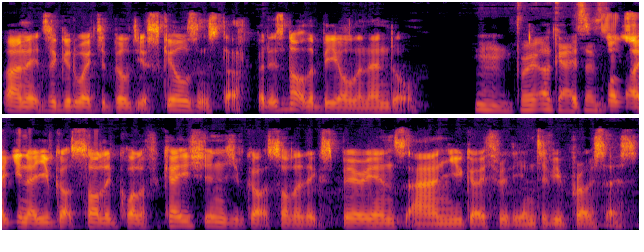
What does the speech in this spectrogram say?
and it's a good way to build your skills and stuff, but it's not the be all and end all. For- okay. It's So, like, you know, you've got solid qualifications, you've got solid experience and you go through the interview process.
